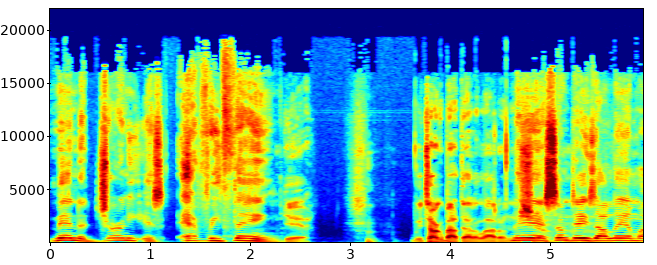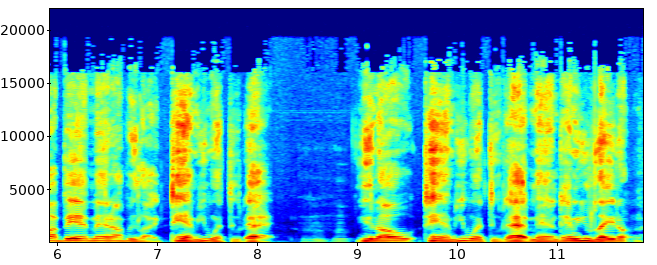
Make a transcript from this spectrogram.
man, the journey is everything. Yeah. We talk about that a lot on the show. Man, show. some days I mm-hmm. lay in my bed, man, I'll be like, damn, you went through that. Mm-hmm. You know, damn, you went through that, man. Damn, you laid on.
